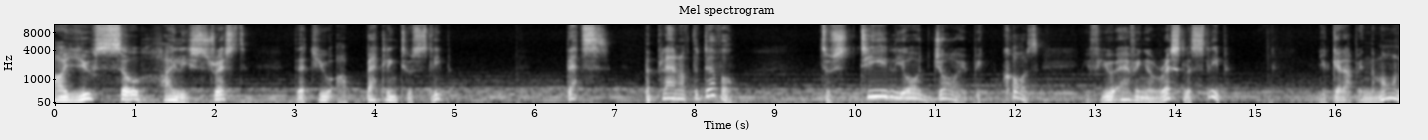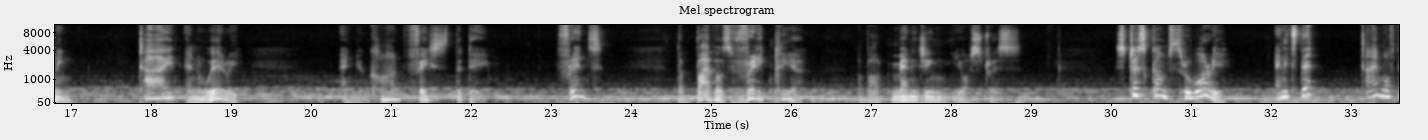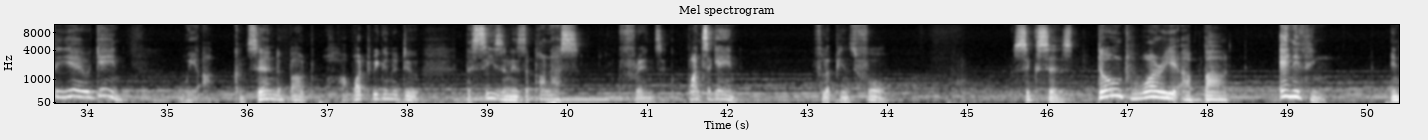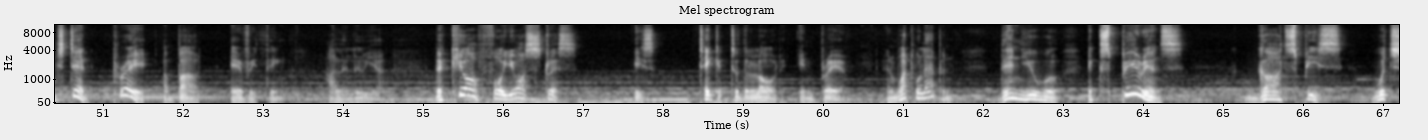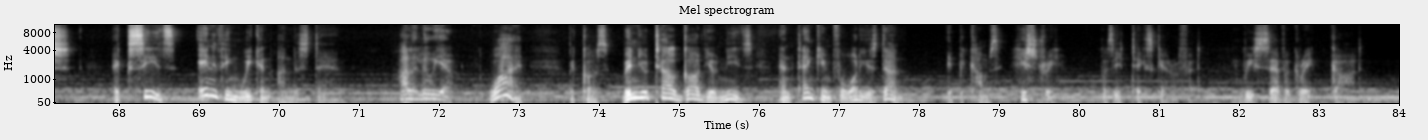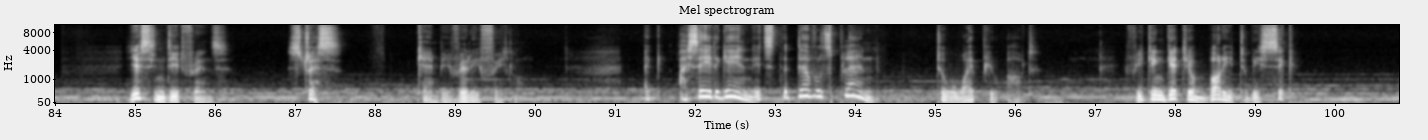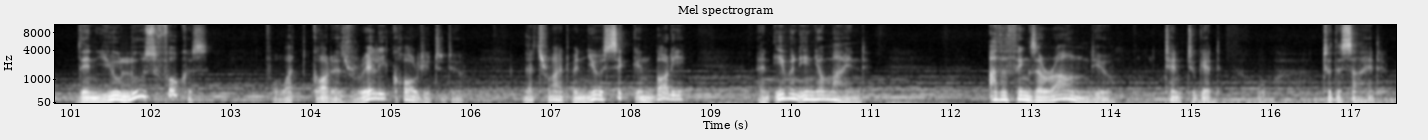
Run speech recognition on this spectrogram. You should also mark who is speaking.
Speaker 1: Are you so highly stressed that you are battling to sleep? That's the plan of the devil to steal your joy because if you're having a restless sleep, you get up in the morning tired and weary and you can't face the day. Friends, the Bible's very clear about managing your stress. Stress comes through worry, and it's that time of the year again. We are concerned about what we're going to do. The season is upon us. Friends, once again, Philippians 4 6 says, Don't worry about anything. Instead, pray about everything. Hallelujah. The cure for your stress is take it to the Lord in prayer. And what will happen? Then you will experience God's peace, which exceeds anything we can understand. Hallelujah. Why? Because when you tell God your needs and thank Him for what He has done, it becomes history because He takes care of it. We serve a great God. Yes, indeed, friends, stress can be very fatal. I, I say it again it's the devil's plan to wipe you out. If he can get your body to be sick, then you lose focus for what God has really called you to do. That's right, when you're sick in body and even in your mind, other things around you tend to get to the side.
